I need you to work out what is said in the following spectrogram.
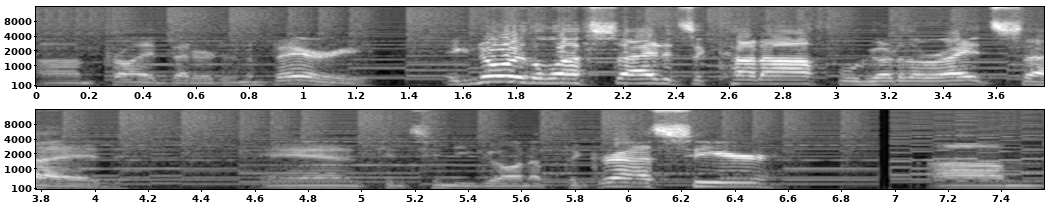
Um, probably better than a berry. Ignore the left side, it's a cutoff. We'll go to the right side. And continue going up the grass here. Um,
